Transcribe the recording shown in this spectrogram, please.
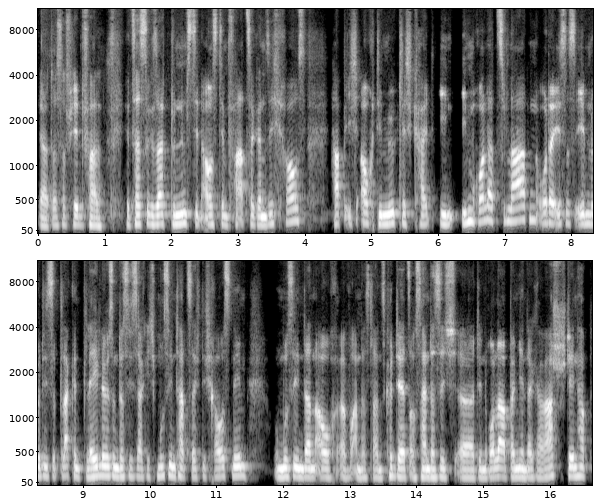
Ja, das auf jeden Fall. Jetzt hast du gesagt, du nimmst ihn aus dem Fahrzeug an sich raus. Habe ich auch die Möglichkeit, ihn im Roller zu laden oder ist es eben nur diese Plug-and-Play-Lösung, dass ich sage, ich muss ihn tatsächlich rausnehmen und muss ihn dann auch äh, woanders laden? Es könnte ja jetzt auch sein, dass ich äh, den Roller bei mir in der Garage stehen habe,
